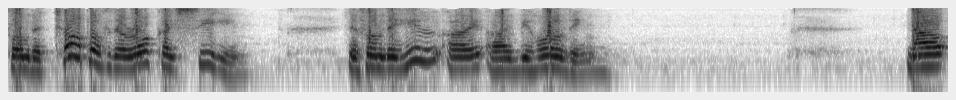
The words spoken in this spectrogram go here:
From the top of the rock I see him, and from the hill I, I behold him. Now,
